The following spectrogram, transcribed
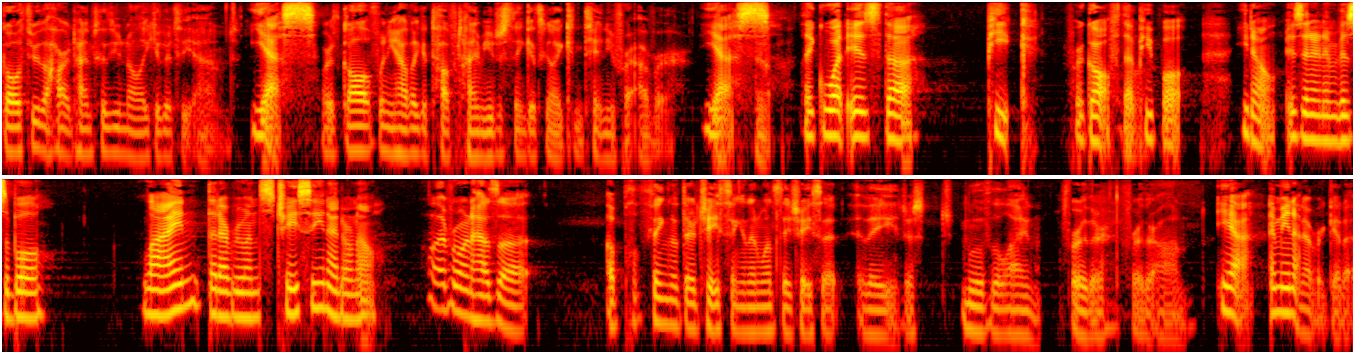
go through the hard times because you know like you'll get to the end. yes. Whereas golf, when you have like a tough time, you just think it's gonna like, continue forever. Yes. Yeah. Like what is the peak for golf that Yeah. people, you know, is it an invisible line that everyone's chasing? I don't know. Well, everyone has a a pl- thing that they're chasing, and then once they chase it, they just move the line further, further on. Yeah. I mean, You never get it.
